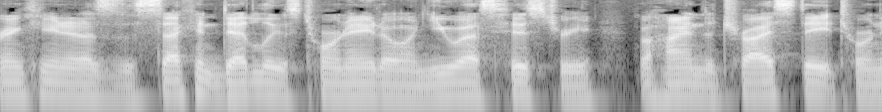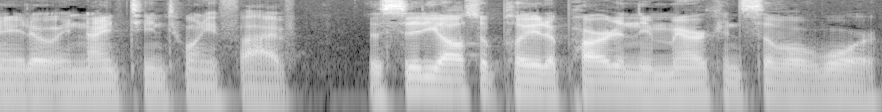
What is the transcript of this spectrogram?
ranking it as the second deadliest tornado in U.S. history behind the Tri State tornado in 1925. The city also played a part in the American Civil War.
